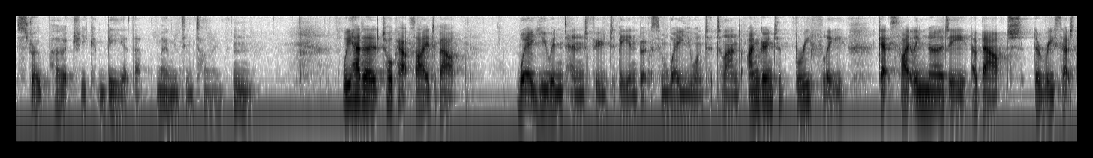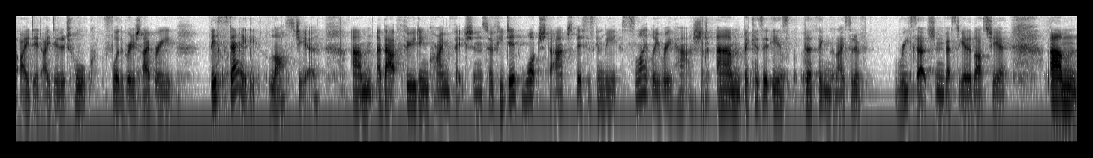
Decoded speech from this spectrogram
stroke poetry can be at that moment in time. Mm. We had a talk outside about where you intend food to be in books and where you want it to land. I'm going to briefly get slightly nerdy about the research that I did. I did a talk for the British Library this day last year um, about food in crime fiction. So if you did watch that, this is going to be slightly rehashed um, because it is the thing that I sort of researched and investigated last year. Um,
